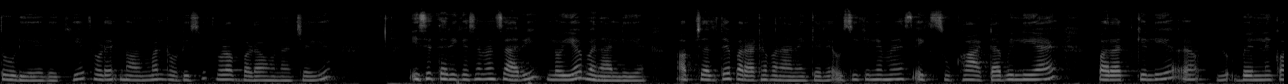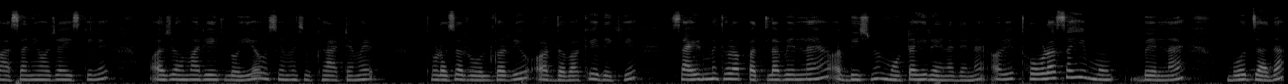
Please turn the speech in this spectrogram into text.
तोड़िए। देखिए, थोड़े नॉर्मल रोटी से थोड़ा बड़ा होना चाहिए। इसी तरीके से मैं सारी लोइयाँ बना ली है। अब चलते हैं पराठा बनाने के लिए। उसी के लिए मैंने एक सूखा आटा भी लिया है परत के लिए। बेलने को आसानी हो जाए इसके लिए। और जो हमारी एक लोई है, उसे मैं सूखे आटे में थोड़ा सा रोल कर रही हूँ और दबा के देखिए, साइड में थोड़ा पतला बेलना है और बीच में मोटा ही रहना देना है और ये थोड़ा सा ही बेलना है, बहुत ज़्यादा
